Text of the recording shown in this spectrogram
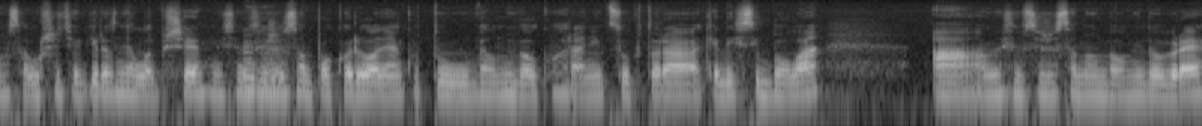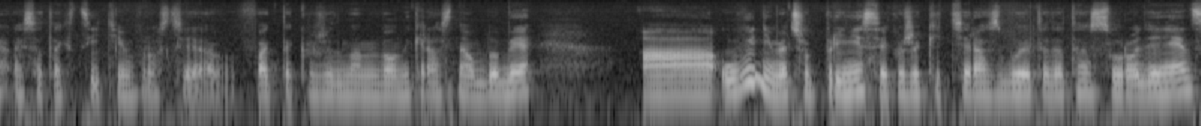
mám sa určite výrazne lepšie. Myslím mm-hmm. si, že som pokorila nejakú tú veľmi veľkú hranicu, ktorá kedysi bola. A myslím si, že sa mám veľmi dobre, aj sa tak cítim proste. A fakt že máme veľmi krásne obdobie. A uvidíme, čo prinesie, akože keď teraz bude teda ten súrodenec,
